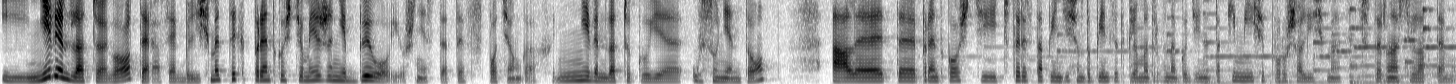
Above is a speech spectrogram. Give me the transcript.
I nie wiem dlaczego teraz, jak byliśmy, tych prędkościomierzy nie było już niestety w pociągach. Nie wiem dlaczego je usunięto. Ale te prędkości 450 do 500 km na godzinę, takimi się poruszaliśmy 14 lat temu.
